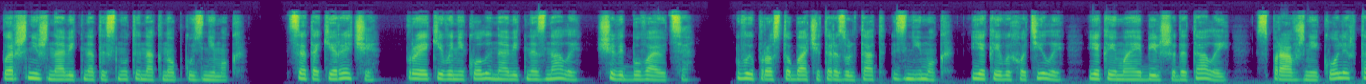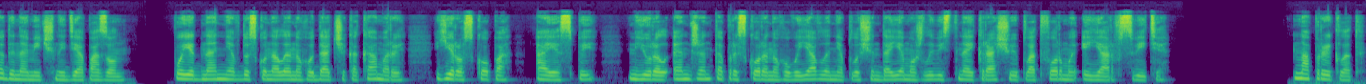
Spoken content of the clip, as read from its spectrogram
перш ніж навіть натиснути на кнопку знімок. Це такі речі, про які ви ніколи навіть не знали, що відбуваються. Ви просто бачите результат знімок, який ви хотіли, який має більше деталей, справжній колір та динамічний діапазон. Поєднання вдосконаленого датчика камери, гіроскопа, ISP, Neural Engine та прискореного виявлення площин дає можливість найкращої платформи AR в світі. Наприклад,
